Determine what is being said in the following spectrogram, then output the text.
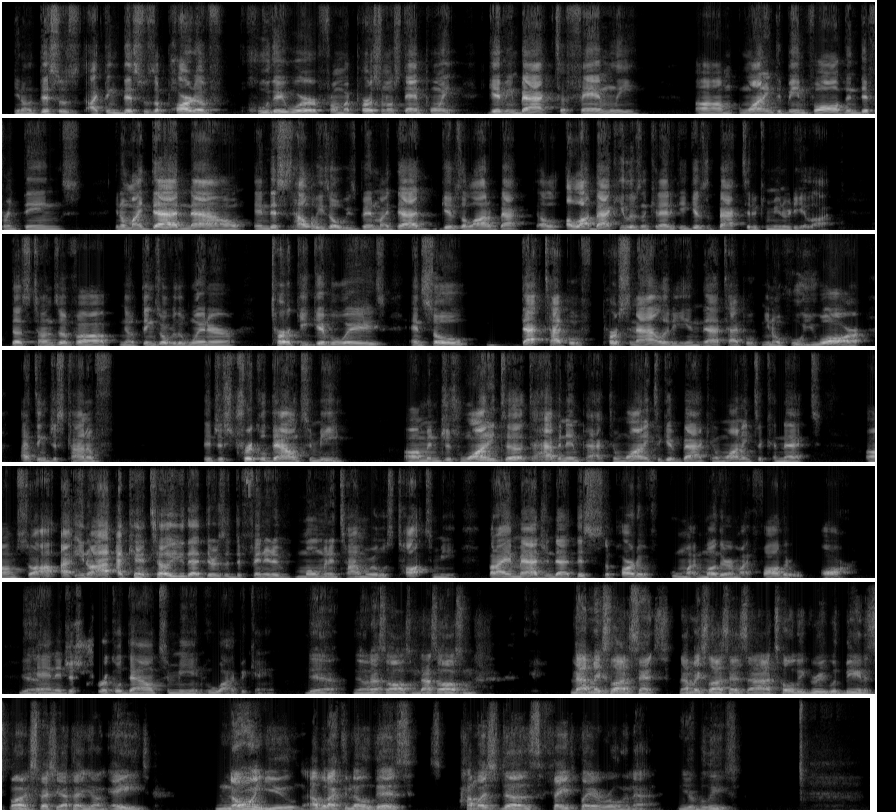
you know, this was, I think this was a part of who they were from a personal standpoint, giving back to family, um, wanting to be involved in different things. You know, my dad now, and this is how he's always been. My dad gives a lot of back, a, a lot back. He lives in Connecticut. He gives back to the community a lot. Does tons of uh, you know things over the winter, turkey giveaways, and so that type of personality and that type of you know who you are, I think just kind of it just trickled down to me um, and just wanting to to have an impact and wanting to give back and wanting to connect. Um, so I, I you know, I, I, can't tell you that there's a definitive moment in time where it was taught to me, but I imagine that this is a part of who my mother and my father are. Yeah. And it just trickled down to me and who I became. Yeah. You know, that's awesome. That's awesome. That makes a lot of sense. That makes a lot of sense. I, I totally agree with being a sponge, especially at that young age. Knowing you, I would like to know this. How much does faith play a role in that, your beliefs?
